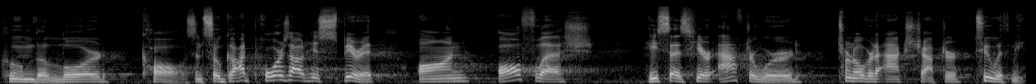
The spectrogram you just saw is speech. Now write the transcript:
whom the Lord calls. And so God pours out his Spirit on all flesh. He says here afterward, turn over to Acts chapter 2 with me.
